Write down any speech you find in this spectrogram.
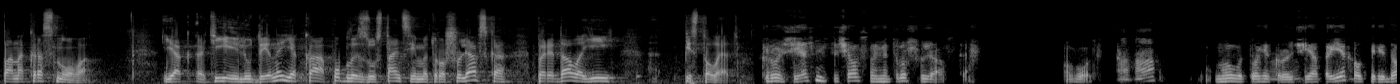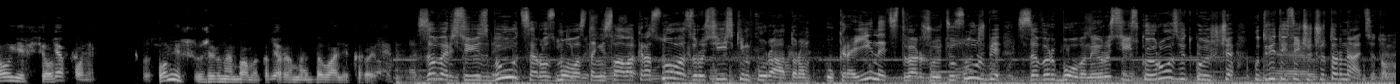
пана Краснова як е, тієї людини, яка поблизу станції метро Шулявська передала їй е, пістолет. Короче, я с ним встречался на метро Шулявская. Вот. Ага, Ну, в итоге, короче, я приехал, передал ей все. я понял. Помнишь жирная баба, которую мы отдавали, короче? За версією СБУ, це розмова Станіслава Краснова з російським куратором. Українець стверджують у службі, завербований російською розвідкою ще у 2014-му.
